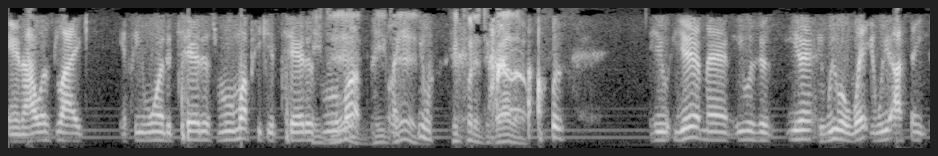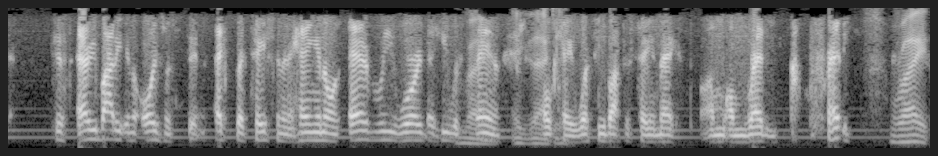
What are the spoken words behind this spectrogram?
And I was like, if he wanted to tear this room up, he could tear this He room did. up. He Like, did. was- He put it together. I was, he, yeah, man. He was just, know, we were waiting. We, I think, just everybody in the audience was sitting expectation and hanging on every word that he was Right. saying. Exactly. Okay, what's he about to say next? I'm, I'm ready. I'm ready. Right.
